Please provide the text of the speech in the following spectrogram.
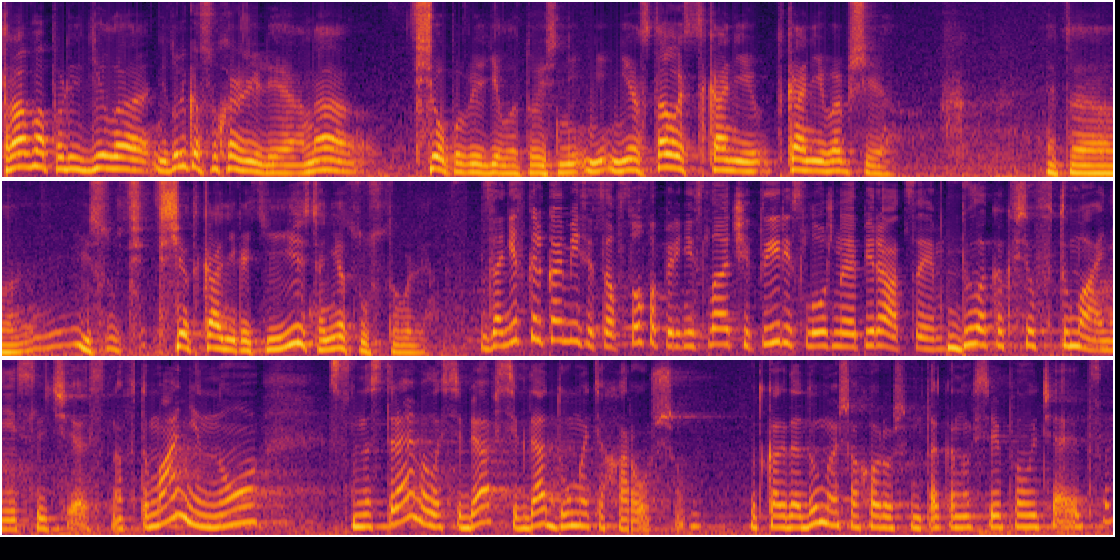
Травма повредила не только сухожилие, она все повредила, то есть не, не, осталось тканей, тканей вообще. Это и все ткани, какие есть, они отсутствовали. За несколько месяцев Софа перенесла четыре сложные операции. Было как все в тумане, если честно. В тумане, но настраивала себя всегда думать о хорошем. Вот когда думаешь о хорошем, так оно все и получается.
